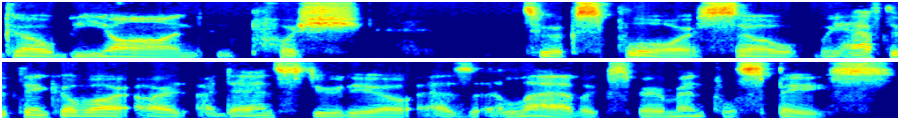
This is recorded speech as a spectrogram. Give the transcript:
go beyond and push to explore. So we have to think of our, our, our dance studio as a lab, experimental space.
